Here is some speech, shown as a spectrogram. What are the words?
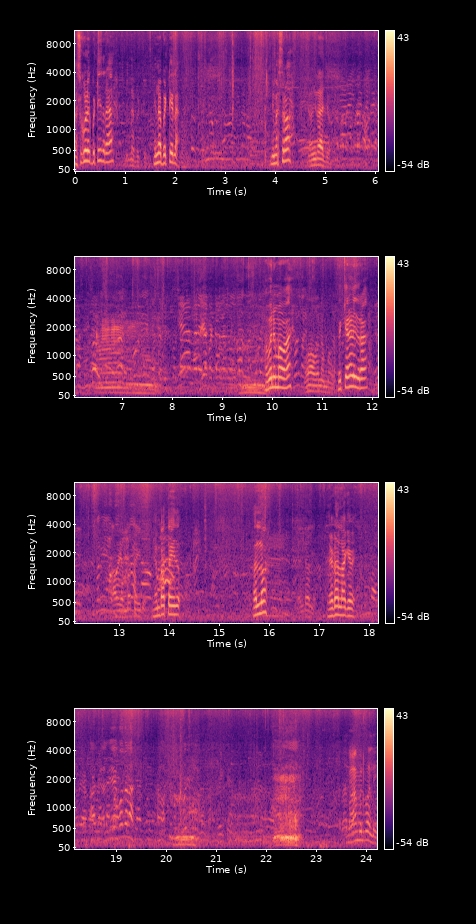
ಹಸುಗಳಿಗೆ ಬಿಟ್ಟಿದ್ರಾ? ಇಲ್ಲ ಬಿಟ್ಟಿಲ್ಲ. ಇನ್ನೂ ಬಿಟ್ಟಿಲ್ಲ. ನಿಮ್ಮ ಹೆಸರು? ಗಂಗರಾಜು. ಅವ ನಿಮ್ಮವ? ಇದಕ್ಕೆ ಹೇಳಿದ್ರ? ಎಂಬತ್ತೈದು. ಎಂಬತ್ತೈದು. ಅಲ್ಲೋ? ಎರಡಲ್ಲ ಎರಡಲ್ಲ ಆಗ್ಯಾವೆ ಮಾಮಿಲ್ವಲ್ಲಿ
